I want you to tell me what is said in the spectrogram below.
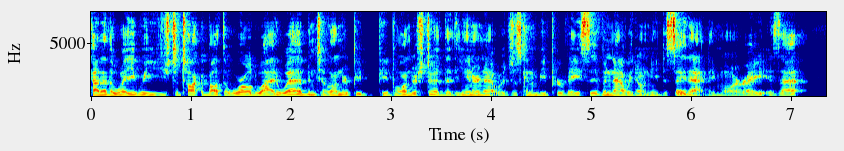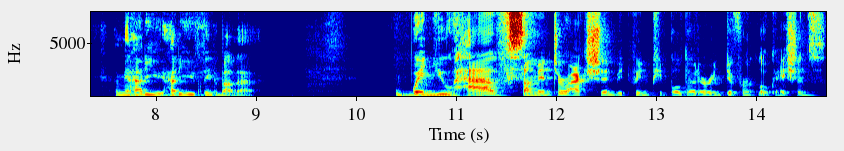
kind of the way we used to talk about the World Wide Web until under pe- people understood that the internet was just going to be pervasive, and now we don't need to say that anymore, right? Is that? I mean, how do you how do you think about that? When you have some interaction between people that are in different locations,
